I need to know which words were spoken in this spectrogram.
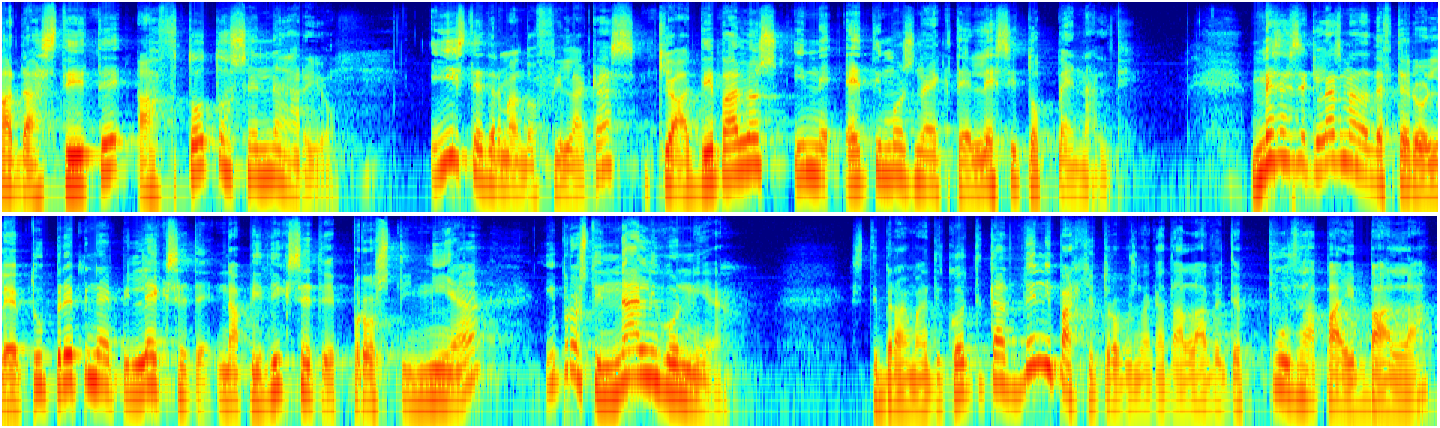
Φανταστείτε αυτό το σενάριο. Είστε τερματοφύλακας και ο αντίπαλος είναι έτοιμος να εκτελέσει το πέναλτι. Μέσα σε κλάσματα δευτερολέπτου πρέπει να επιλέξετε να πηδήξετε προς τη μία ή προς την άλλη γωνία. Στην πραγματικότητα δεν υπάρχει τρόπος να καταλάβετε πού θα πάει η μπάλα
